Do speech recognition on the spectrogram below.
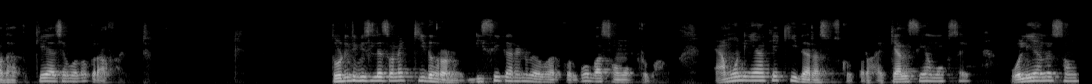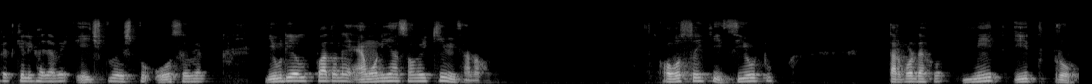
অধাতু। কে আছে বলো? গ্রাফাইট। তড়িৎ বিশ্লেষণে কি ধরনের ডিসি কারেন্ট ব্যবহার করব বা সমপ্রবাহ? অ্যামোনিয়াকে কি দ্বারা শুষ্ক করা হয়? ক্যালসিয়াম অক্সাইড, ওলিয়ামের সংকেতকে লেখা যাবে? H two S two O seven urea উৎপাদনে অ্যামোনিয়ার সঙ্গে কি মিশানো হবে? অবশ্যই কি? সিও টু তারপর দেখো মিথ ইথ প্রোপ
